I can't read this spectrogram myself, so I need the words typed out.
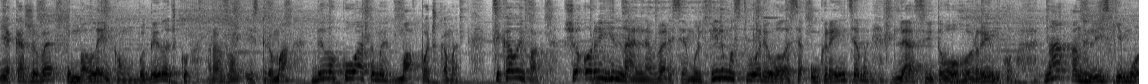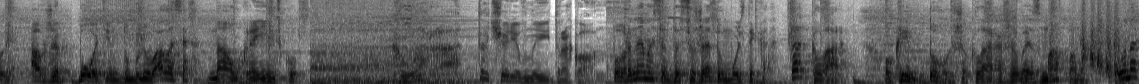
яка живе у маленькому маленькому будиночку разом із трьома дивакуватими мавпочками. Цікавий факт, що оригінальна версія мультфільму створювалася українцями для світового ринку на англійській мові, а вже потім дублювалася на українську. Клара та чарівний дракон. Повернемося до сюжету мультика та Клари. Окрім того, що Клара живе з мавпами, вона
